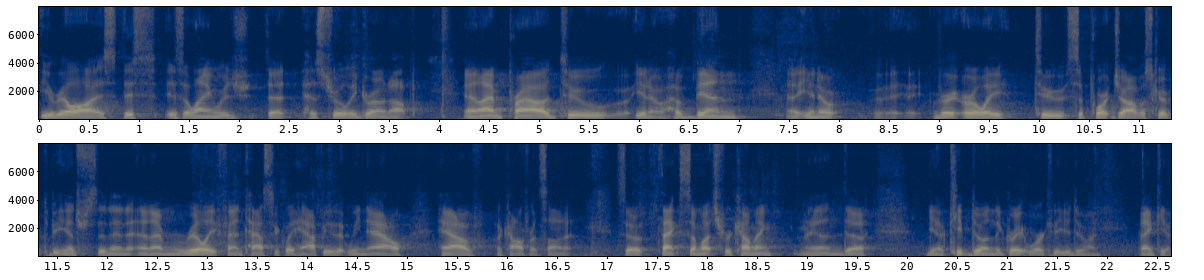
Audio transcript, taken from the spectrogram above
you realize this is a language that has truly grown up. And I'm proud to, you know, have been, uh, you know, very early to support JavaScript, to be interested in it, and I'm really fantastically happy that we now have a conference on it. So thanks so much for coming, and uh, you know, keep doing the great work that you're doing. Thank you.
